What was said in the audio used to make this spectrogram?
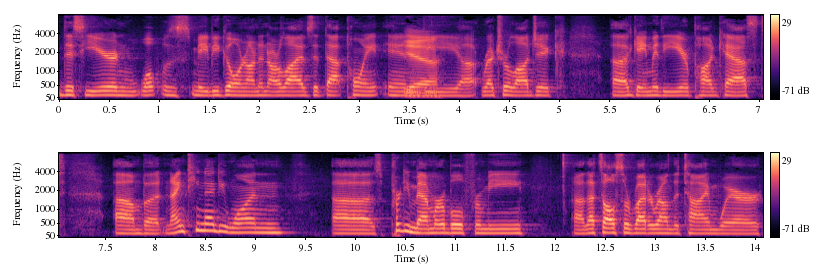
this year and what was maybe going on in our lives at that point in Yeah. the uh, Retrologic uh, Game of the Year podcast. Um, but 1991 uh, is pretty memorable for me. Uh, that's also right around the time where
